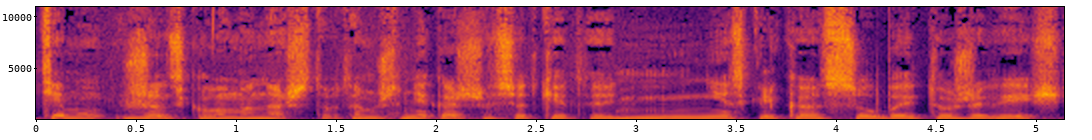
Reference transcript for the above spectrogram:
тему женского монашества, потому что мне кажется, все-таки это несколько особая тоже вещь.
